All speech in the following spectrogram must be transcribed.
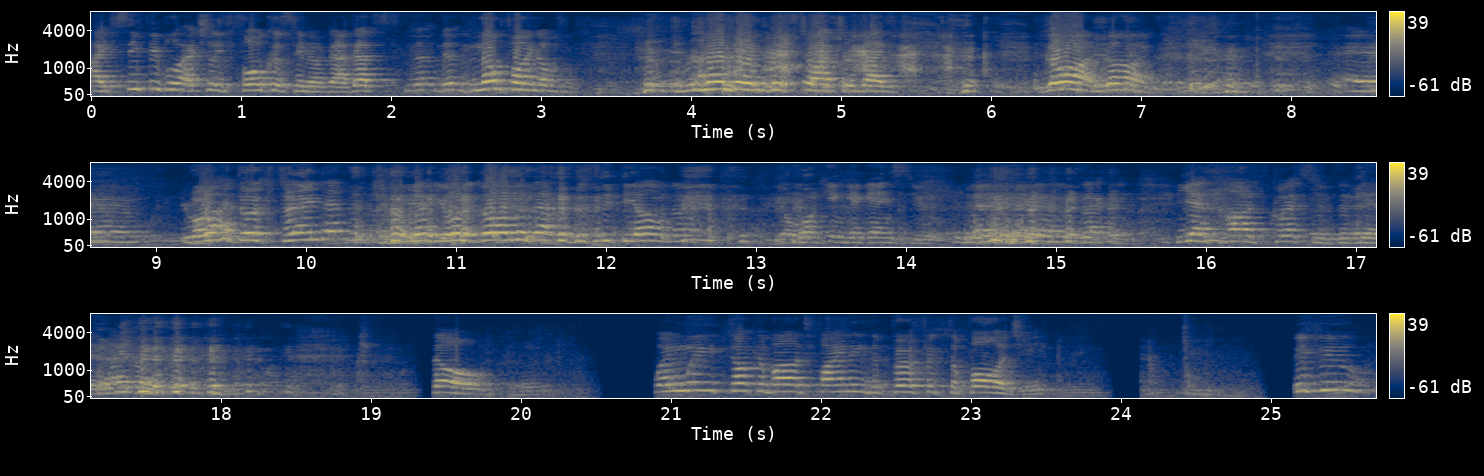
I see people actually focusing on that. That's no, no point of remembering this structure, guys. go on, go on. Um, You want me to explain that? yeah, you want to go over that as the CTO? No. You're working against you. Yeah, yeah, exactly. Yes, hard questions again. I know. So, when we talk about finding the perfect topology, if you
